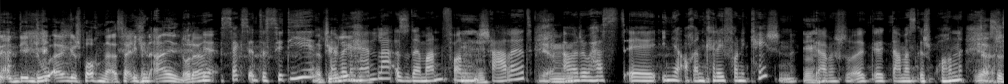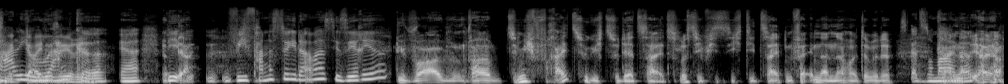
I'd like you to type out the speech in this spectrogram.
in denen du angesprochen hast, eigentlich in allen, oder? Sex in the City, Natürlich. Evan Handler, also der Mann von Mhm. Charlotte. Ja. Aber du hast äh, ihn ja auch in Californication Mhm. damals, äh, damals gesprochen. Ja. Charlie Ranke. Ja. Wie, wie fandest du die damals, die Serie? Die war, war ziemlich freizügig zu der Zeit. Lustig, wie sich die Zeiten verändern. Ne? Heute würde. Das ist ganz normal, ne? Ja, ja.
